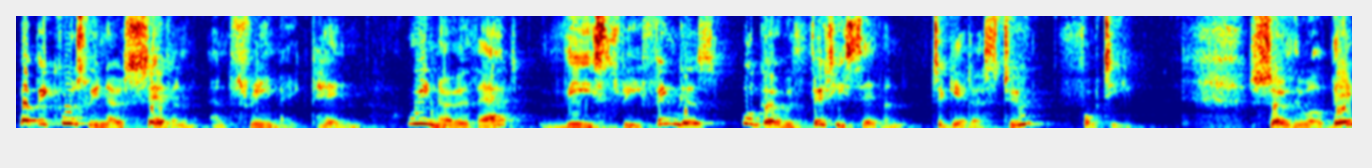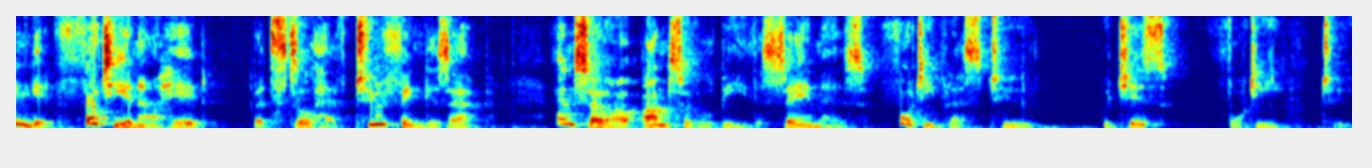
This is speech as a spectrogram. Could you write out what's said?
But because we know 7 and 3 make 10, we know that these three fingers will go with 37 to get us to 40. So we will then get 40 in our head, but still have two fingers up, and so our answer will be the same as 40 plus 2, which is 42.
